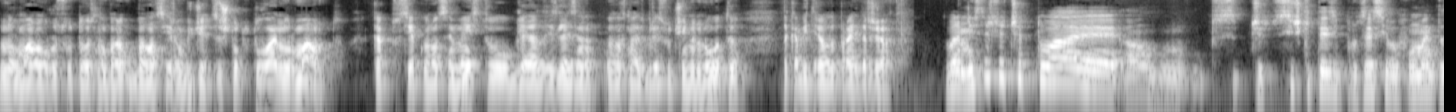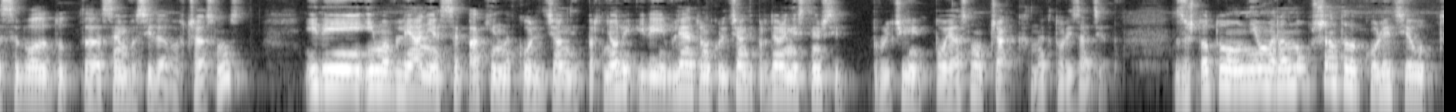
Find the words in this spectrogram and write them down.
нормално русло, т.е. на балансиран бюджет, защото това е нормалното както всяко едно семейство гледа да излезе в най-добрия случай на нулата, така би трябвало да прави държавата. Добре, мислиш ли, че това е, а, че всички тези процеси в момента се водят от Сем Василя в частност? Или има влияние все пак и на коалиционни партньори? Или влиянието на коалиционните партньори наистина ще си проличи по-ясно чак на актуализацията? Защото ние имаме една много шантава коалиция от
